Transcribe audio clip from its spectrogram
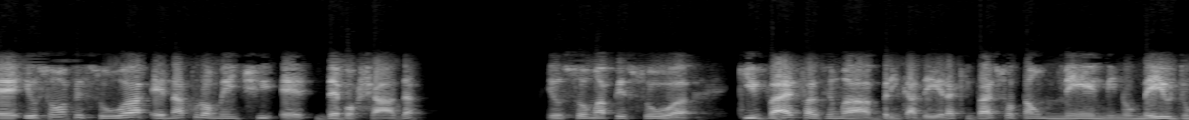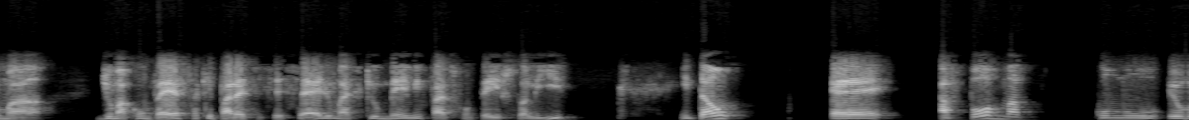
É, eu sou uma pessoa é, naturalmente é, debochada, eu sou uma pessoa que vai fazer uma brincadeira, que vai soltar um meme no meio de uma, de uma conversa que parece ser sério, mas que o meme faz contexto ali. Então, é, a forma como eu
